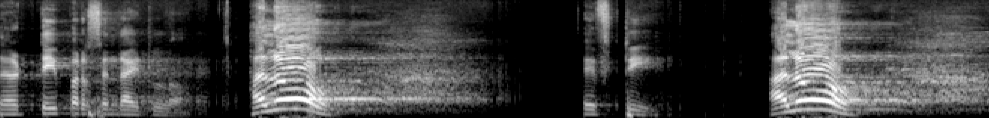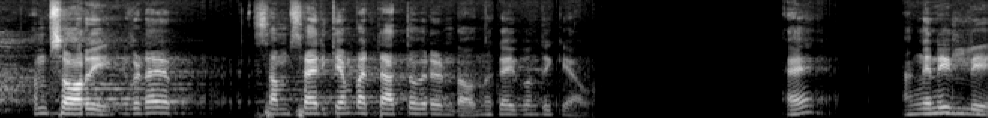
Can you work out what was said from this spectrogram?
തേർട്ടി പെർസെന്റ് ആയിട്ടുള്ളോ? Hello fifty hello I'm sorry ഇവിടെ സംസാരിക്കാൻ പറ്റാത്തവരുണ്ടോ? ഒന്ന് കൈബന്ധിക്കാവോ ഏ? അങ്ങനെ ഇല്ലേ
